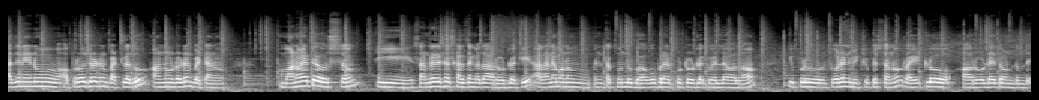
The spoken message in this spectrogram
అది నేను అప్రోచ్ రోడ్ అని పెట్టలేదు అన్నోన్ రోడ్ అని పెట్టాను. మనమైతే వస్తాం ఈ సన్ రైజర్స్కి వెళ్తాం కదా ఆ రోడ్లోకి అలానే మనం ఇంతకుముందు బాగోపురం ఎయిర్పోర్ట్ రోడ్లోకి వెళ్ళే వాళ్ళం. ఇప్పుడు చూడండి మీకు చూపిస్తాను. రైట్లో ఆ రోడ్ అయితే ఉంటుంది.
